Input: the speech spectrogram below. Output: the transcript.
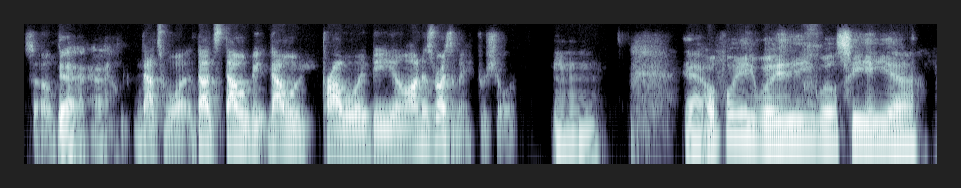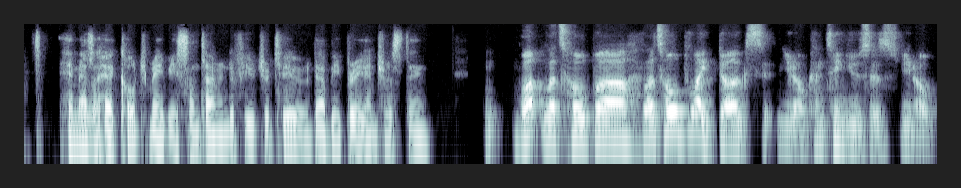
So Yeah. that's what that's that would be that would probably be on his resume for sure. hmm Yeah. Hopefully we will see uh, him as a head coach maybe sometime in the future too. That'd be pretty interesting. Well, let's hope uh let's hope like Doug's, you know, continues his, you know,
